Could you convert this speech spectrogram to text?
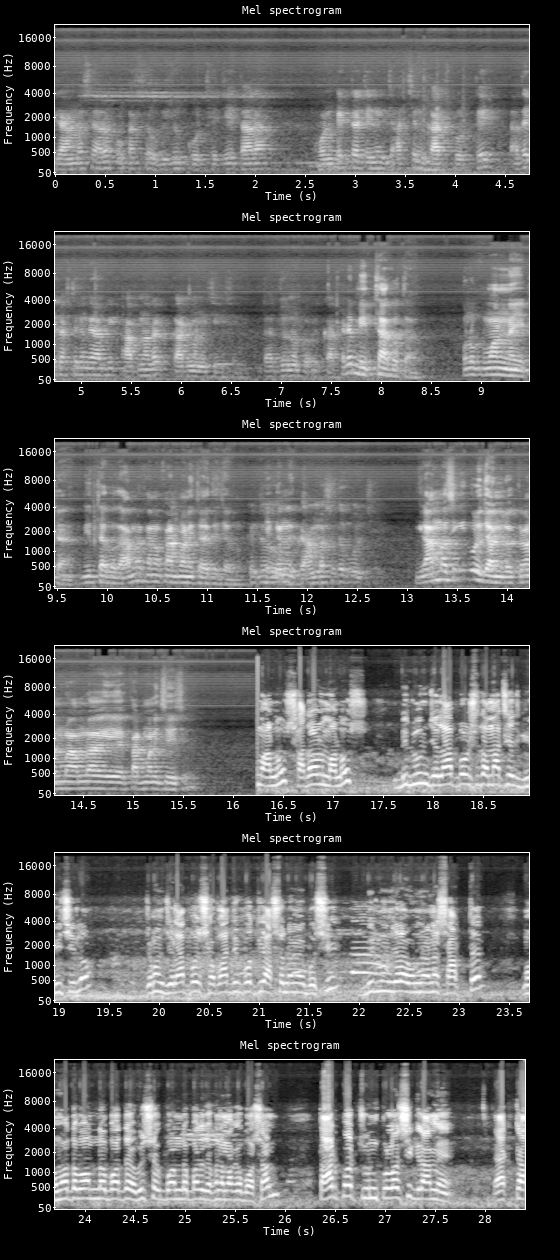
গ্রামবাসী আরও প্রকাশ্যে অভিযোগ করছে যে তারা কন্ট্রাক্টর যিনি যাচ্ছেন কাজ করতে তাদের কাছ থেকে আপনি আপনারা কার্ড মানি চেয়েছেন। যার জন্য এটা মিথ্যা কথা। কোনো প্রমাণ নাই এটা। মিথ্যা কথা। আমরা কেন কাটমানি চাইতে যাব? কিন্তু এখানে গ্রামবাসী তো বলছে। গ্রামবাসী কি করে জানলো? গ্রাম আমরা কাটমানি চেয়েছি? মানুষ সাধারণ মানুষ বীরভূম জেলা পরিষদ আমার কাছে গিয়েছিল। যখন জেলা পরিষদ সভাধিপতি আসনে আমি বসি বীরভূম জেলার উন্নয়নের স্বার্থে মমতা বন্দ্যোপাধ্যায় অভিষেক বন্দ্যোপাধ্যায় যখন আমাকে বসান তারপর চুনপলাশি গ্রামে একটা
